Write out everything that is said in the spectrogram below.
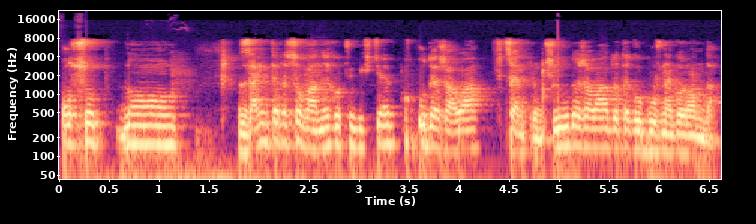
osób, no, zainteresowanych oczywiście uderzała w centrum, czyli uderzała do tego głównego ronda,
